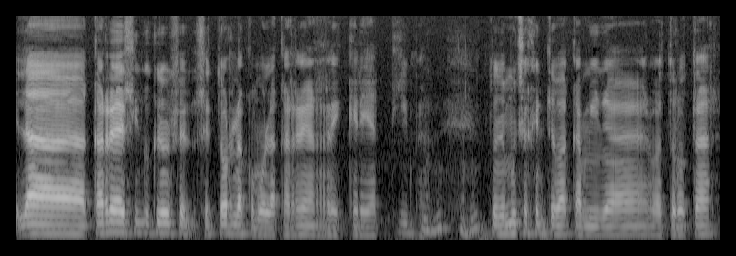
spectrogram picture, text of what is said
la carrera de 5 kilómetros se, se torna como la carrera recreativa, donde mucha gente va a caminar o a trotar.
